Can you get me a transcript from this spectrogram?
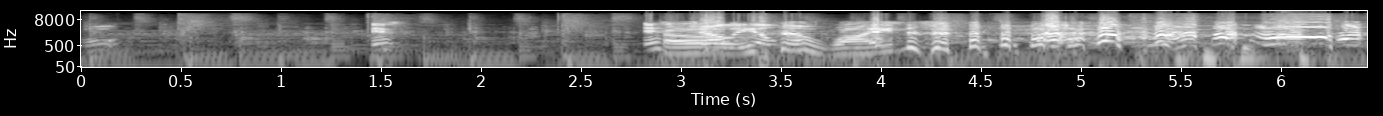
Well, is is oh, jelly a wine?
